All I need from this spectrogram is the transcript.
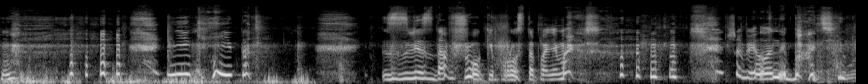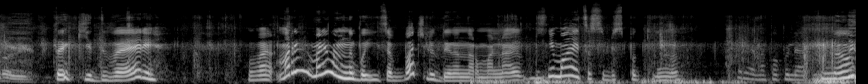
Нікіта. Звізда в шокі просто, розумієш? Щоб його не бачив. Такі двері. Марина, Марина не боїться, бач, людина нормальна, знімається собі спокійно. Популярна. Ну.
